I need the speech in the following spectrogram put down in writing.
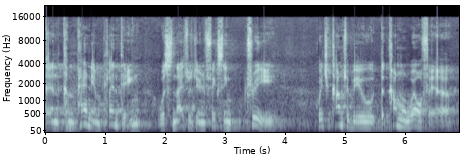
and companion planting with nitrogen-fixing tree, which contribute the common welfare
